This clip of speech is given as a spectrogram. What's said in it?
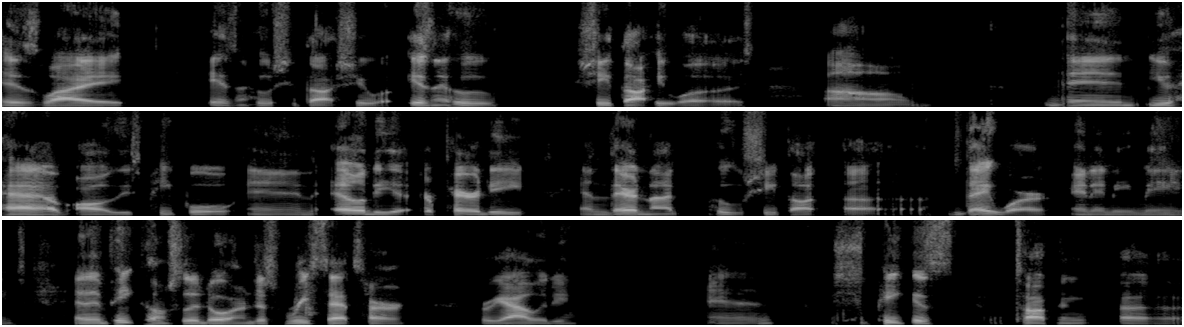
is like isn't who she thought she was isn't who she thought he was. Um then you have all these people in Eldia or Paradis and they're not who she thought uh, they were in any means. And then Pieck comes to the door and just resets her reality. And Pieck is talking uh,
